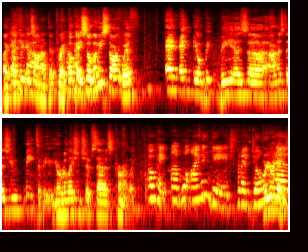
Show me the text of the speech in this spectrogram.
I, I think it's on out there. Great. Okay, so let me start with, and and you'll be, be as uh, honest as you need to be. Your relationship status currently. Okay, um, well, I'm engaged, but I don't Oh, you're have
